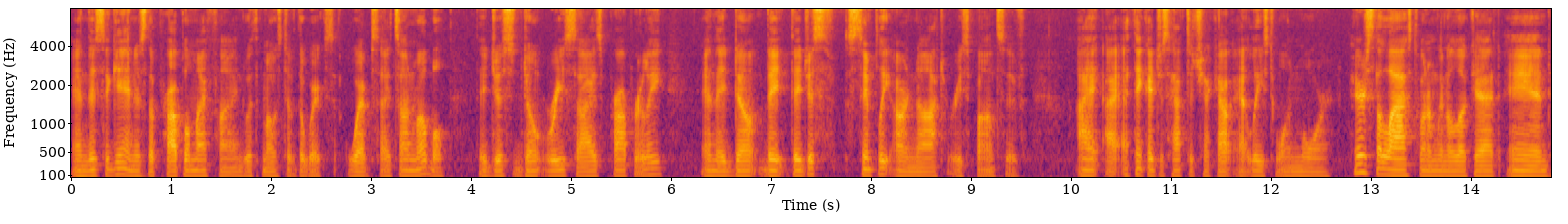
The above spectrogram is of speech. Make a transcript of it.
And this again is the problem I find with most of the Wix websites on mobile. They just don't resize properly and they don't they, they just simply are not responsive. I, I think I just have to check out at least one more. Here's the last one I'm going to look at, and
